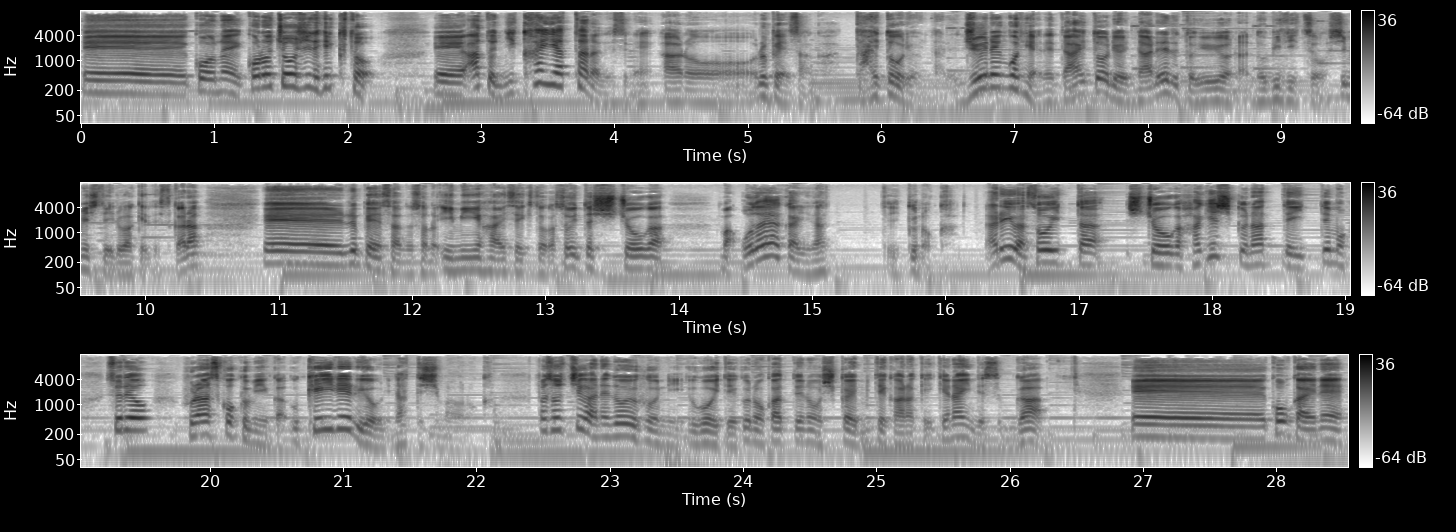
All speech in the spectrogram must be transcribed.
えー、こうね、この調子でいくと、えー、あと2回やったらですね、あの、ルペンさんが大統領になれる。10年後にはね、大統領になれるというような伸び率を示しているわけですから、え、ルペンさんのその移民排斥とかそういった主張が、まあ、穏やかになっていくのか、あるいはそういった主張が激しくなっていっても、それをフランス国民が受け入れるようになってしまうのか。まあ、そっちがね、どういうふうに動いていくのかっていうのをしっかり見ていかなきゃいけないんですが、えー、今回ね、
